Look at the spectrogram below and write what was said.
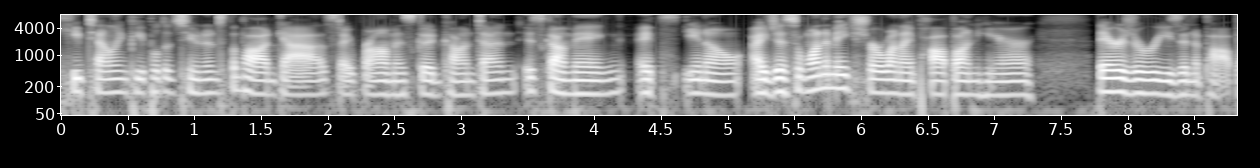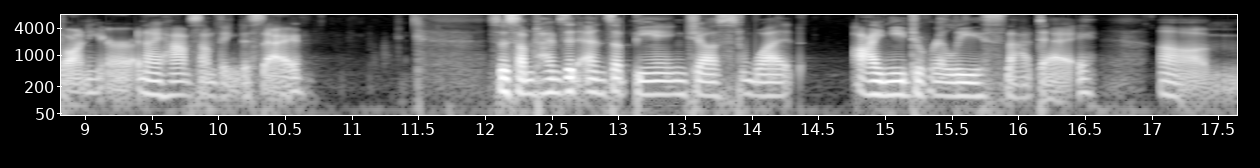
Keep telling people to tune into the podcast. I promise good content is coming. It's, you know, I just want to make sure when I pop on here, there's a reason to pop on here and I have something to say. So sometimes it ends up being just what I need to release that day. Um,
